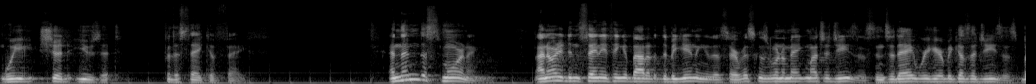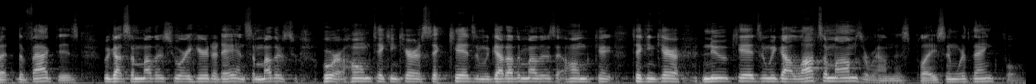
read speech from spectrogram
We should use it for the sake of faith. And then this morning, I know I didn't say anything about it at the beginning of the service because we're going to make much of Jesus. And today we're here because of Jesus. But the fact is, we've got some mothers who are here today and some mothers who are at home taking care of sick kids. And we've got other mothers at home taking care of new kids. And we've got lots of moms around this place, and we're thankful.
